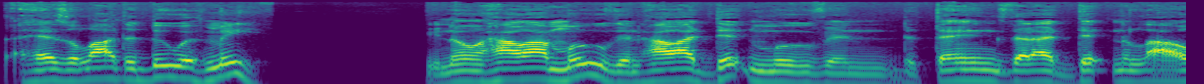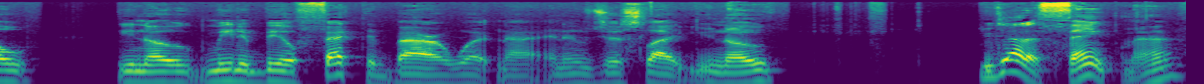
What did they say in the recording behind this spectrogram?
that has a lot to do with me, you know, how I moved and how I didn't move, and the things that I didn't allow, you know, me to be affected by or whatnot. And it was just like, you know, you got to think, man.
